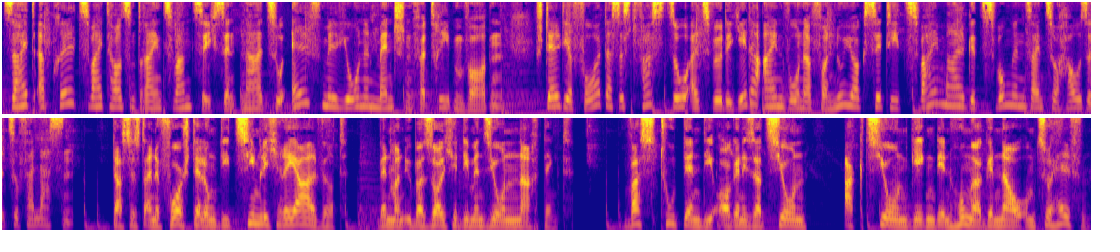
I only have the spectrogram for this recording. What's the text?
Seit April 2023 sind nahezu 11 Millionen Menschen vertrieben worden. Stell dir vor, das ist fast so, als würde jeder Einwohner von New York City zweimal gezwungen, sein Zuhause zu verlassen. Das ist eine Vorstellung, die ziemlich real wird, wenn man über solche Dimensionen nachdenkt. Was tut denn die Organisation Aktion gegen den Hunger genau, um zu helfen?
